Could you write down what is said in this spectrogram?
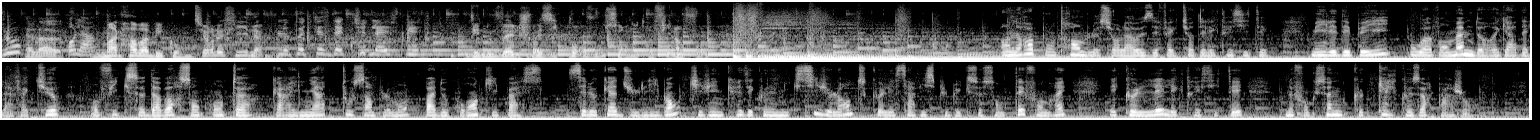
Bonjour. Hello. Hola. Marhaba bikoum. Sur le fil, Le podcast d'actu de l'AFP. des nouvelles choisies pour vous sur notre fil info. En Europe, on tremble sur la hausse des factures d'électricité. Mais il est des pays où, avant même de regarder la facture, on fixe d'abord son compteur, car il n'y a tout simplement pas de courant qui passe. C'est le cas du Liban, qui vit une crise économique si violente que les services publics se sont effondrés et que l'électricité ne fonctionne que quelques heures par jour.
